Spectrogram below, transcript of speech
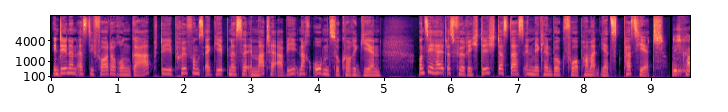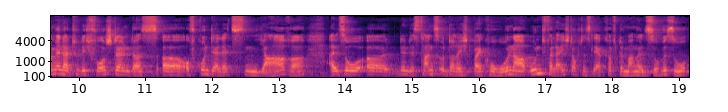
in denen es die Forderung gab, die Prüfungsergebnisse im Mathe-Abi nach oben zu korrigieren. Und sie hält es für richtig, dass das in Mecklenburg-Vorpommern jetzt passiert. Ich kann mir natürlich vorstellen, dass äh, aufgrund der letzten Jahre, also äh, den Distanzunterricht bei Corona und vielleicht auch des Lehrkräftemangels sowieso,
